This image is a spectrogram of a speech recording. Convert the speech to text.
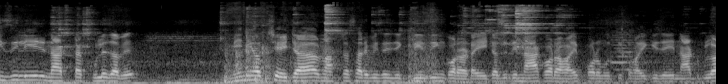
ইজিলি নাটটা খুলে যাবে। মেনই হচ্ছে এটা মাস্টার সার্ভিসে যে গ্রিজিং করাটা এটা যদি না করা হয় পরবর্তীতে হয় কি যে এই নাটগুলো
